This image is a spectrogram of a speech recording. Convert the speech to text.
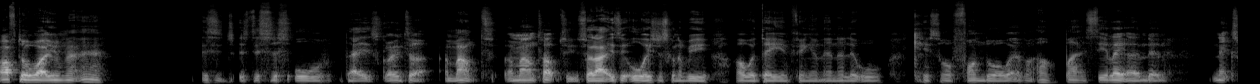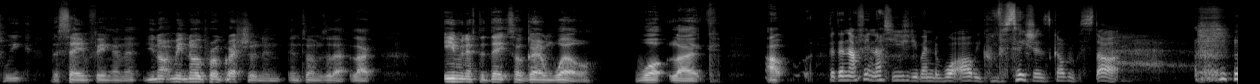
After a while, you're like, eh. Is, it, is this just all that it's going to amount amount up to? So like, is it always just going to be oh a dating thing and then a little kiss or fondle or whatever? Oh bye, see you later, and then next week the same thing, and then you know what I mean? No progression in in terms of that. Like, even if the dates are going well, what like, I, But then I think that's usually when the what are we conversations come start. but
